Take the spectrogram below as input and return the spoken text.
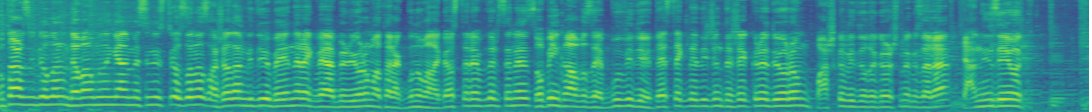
Bu tarz videoların devamının gelmesini istiyorsanız aşağıdan videoyu beğenerek veya bir yorum atarak bunu bana gösterebilirsiniz. Doping Hafıza'ya bu videoyu desteklediği için teşekkür ediyorum. Başka videoda görüşmek üzere. Kendinize iyi bakın.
